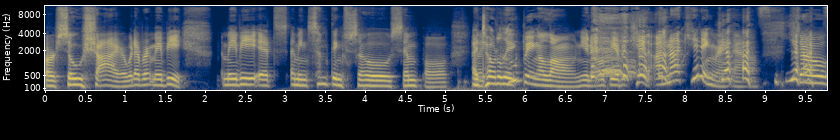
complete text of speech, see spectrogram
are so shy or whatever it may be. Maybe it's, I mean, something so simple. I totally pooping alone. You know, if you have a kid, I'm not kidding right yes, now. Yes. So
